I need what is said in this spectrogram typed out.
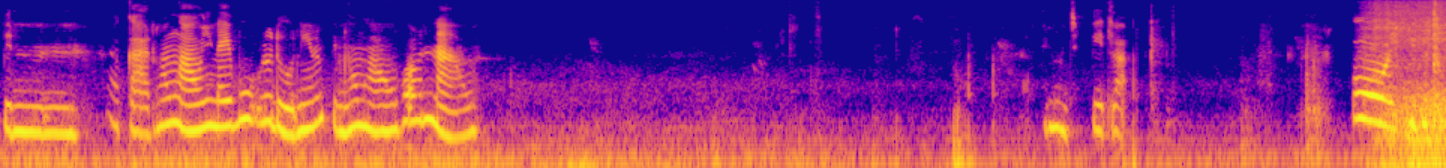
เป็นอากาศเงาเงายังไงบุฤดูนี้มันเป็นเงาเงาเพราะมันหนาว พี่นุ่นจะปิดละ โอ้ยปิดประตูต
